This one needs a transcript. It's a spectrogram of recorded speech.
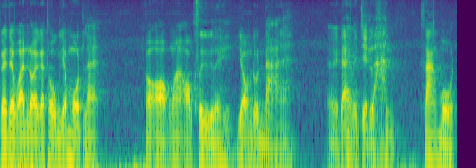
ก็จะวันลอยกระทงจะหมดแล้วเขาออกมาออกสื่อเลย ยอมโดนด่าแล้วเออได้ไปเจ็ดล้านสร้างโบสถ์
